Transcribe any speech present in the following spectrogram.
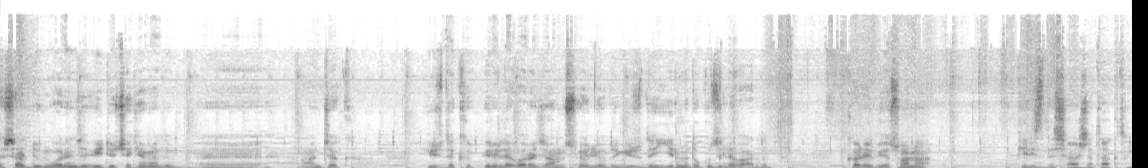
Arkadaşlar dün varınca video çekemedim. Ee, ancak %41 ile varacağımı söylüyordu. %29 ile vardım. Karabiye. Sonra prizde şarja taktım.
